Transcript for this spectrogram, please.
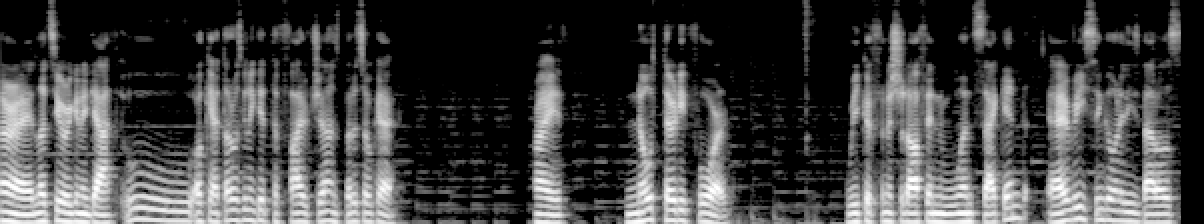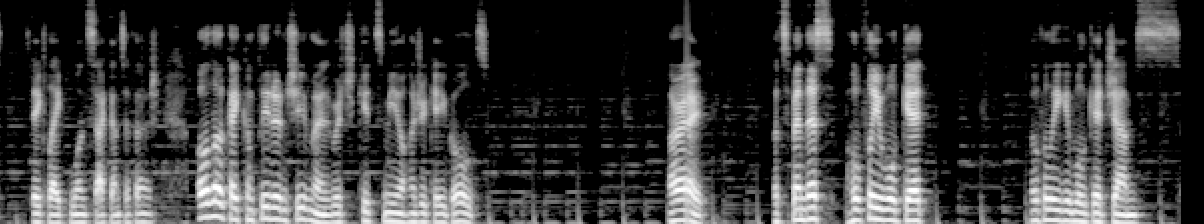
Alright, let's see what we're gonna get. Ooh, okay, I thought I was gonna get the 5 gems, but it's okay. Alright, node 34. We could finish it off in one second. Every single one of these battles take like one second to finish. Oh look, I completed an achievement, which gets me 100k golds. Alright, let's spend this. Hopefully we'll get... Hopefully we'll get gems.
